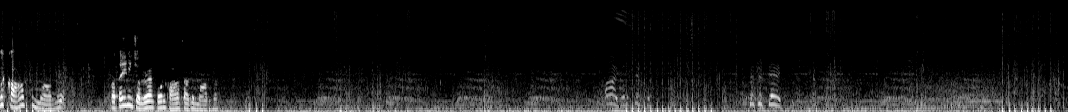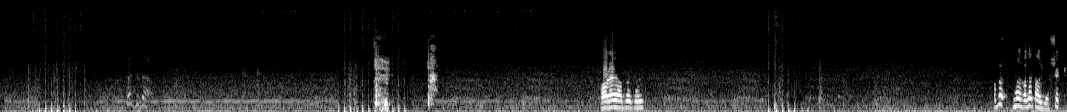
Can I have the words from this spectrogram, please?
वो कहाँ से मार रहे पता ही नहीं चल रहा है कौन कहाँ से आके मार रहा और है यहाँ पे कोई। अबे मैं गलत आ गया shit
